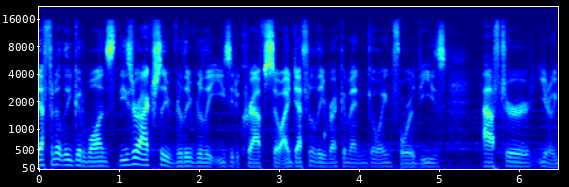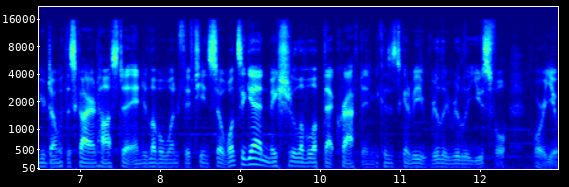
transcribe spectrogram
definitely good wands. These are actually really, really easy to craft, so I definitely recommend going for these after you know you're done with the Sky Iron Hasta and you're level 115 so once again make sure to level up that crafting because it's going to be really really useful for you.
